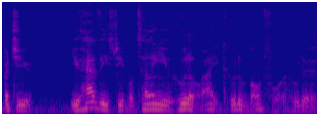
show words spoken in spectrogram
But you, you have these people telling you who to like, who to vote for, who to,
